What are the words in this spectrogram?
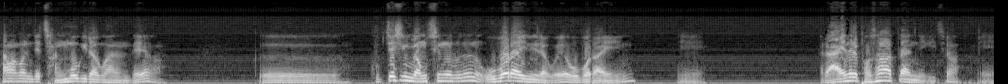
상황을 이제 장목이라고 하는데요. 그 국제식 명칭으로는 오버라인이라고 해요. 오버라인. 예. 라인을 벗어났다는 얘기죠. 예.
